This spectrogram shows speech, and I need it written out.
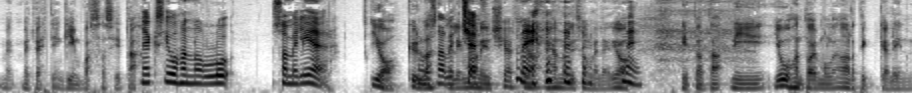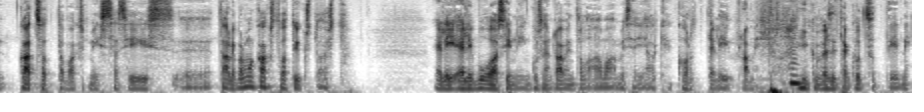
me, me tehtiin kimpassa sitä. Eikö Juhan ollut sommelier? Joo, kyllä. No, Eli chef. mä olin chef Niin. ja hän oli sommelier. Joo. Niin. Niin, tota, niin Juhan toi mulle artikkelin katsottavaksi, missä siis, tämä oli varmaan 2011, eli, eli vuosi niin kuin sen ravintolan avaamisen jälkeen, kortteliravintola, mm. niin kuin me sitä kutsuttiin. Niin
